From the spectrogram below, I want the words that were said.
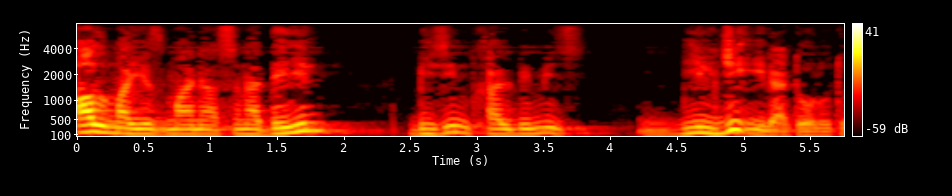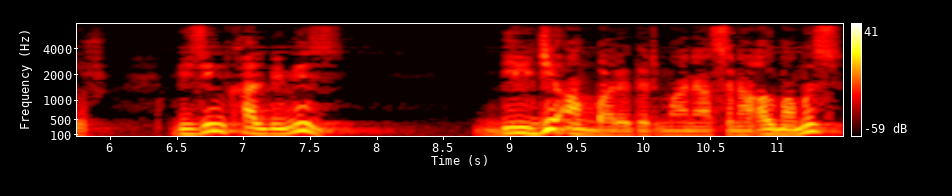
almayız manasına değil, bizim kalbimiz bilgi ile doludur. Bizim kalbimiz bilgi ambarıdır manasına almamız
